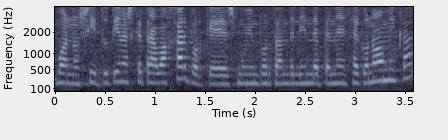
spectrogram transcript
bueno, sí, tú tienes que trabajar porque es muy importante la independencia económica,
